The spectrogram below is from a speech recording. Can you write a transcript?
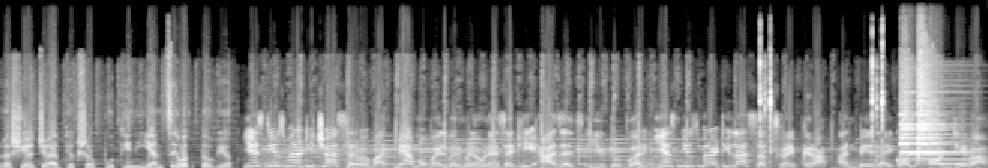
रशियाचे अध्यक्ष पुतीन यांचे वक्तव्य. येस न्यूज मराठीच्या सर्व बातम्या मोबाईलवर मिळवण्यासाठी आजच यूट्यूबवर येस न्यूज मराठीला सबस्क्राईब करा आणि बेल आयकॉन ऑन ठेवा.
